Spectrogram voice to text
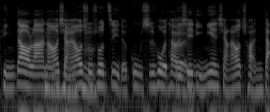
频道啦，嗯、然后想要说说自己的故事，嗯、或者他有一些理念想要传达，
